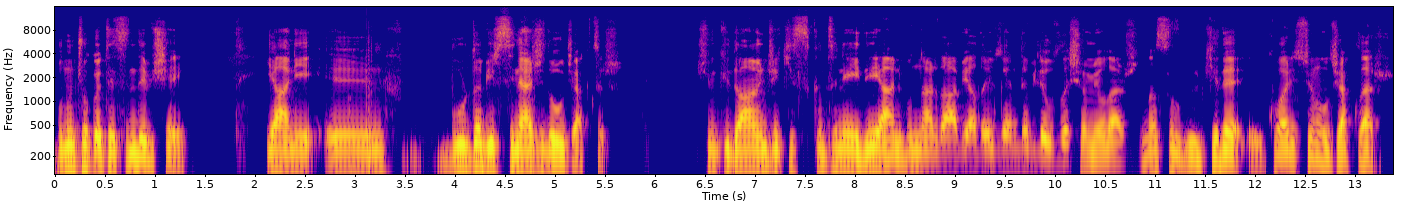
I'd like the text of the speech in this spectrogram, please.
Bunun çok ötesinde bir şey. Yani e, burada bir sinerji doğacaktır. Çünkü daha önceki sıkıntı neydi? Yani bunlar daha bir aday üzerinde bile uzlaşamıyorlar. Nasıl ülkede koalisyon olacaklar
